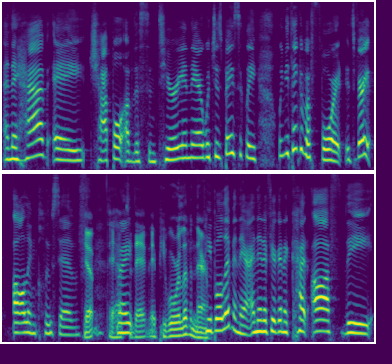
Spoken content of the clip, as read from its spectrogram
and they have a chapel of the Centurion there, which is basically when you think of a fort, it's very all inclusive. Yep, they have Right. they, they- people were living there. people live in there and then if you're going to cut off the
